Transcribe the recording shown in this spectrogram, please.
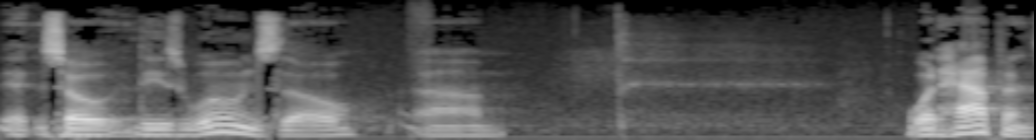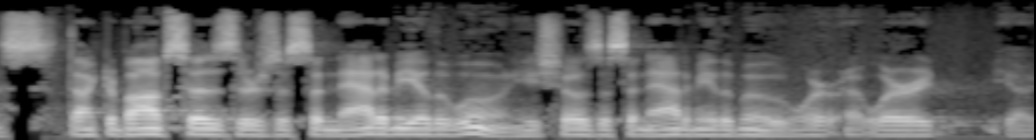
it, so these wounds, though, um, what happens? Dr. Bob says there's this anatomy of the wound. He shows us anatomy of the wound where, where you, know,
